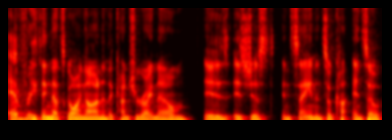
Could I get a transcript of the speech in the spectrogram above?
everything that's going on in the country right now is is just insane. And so and so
